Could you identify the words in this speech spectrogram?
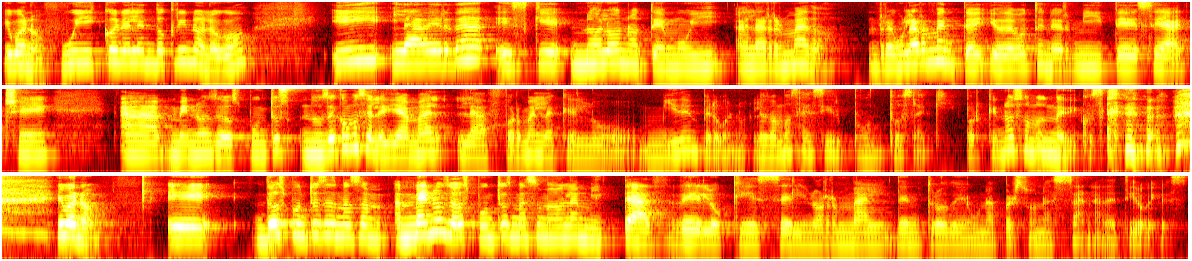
Y bueno, fui con el endocrinólogo y la verdad es que no lo noté muy alarmado. Regularmente yo debo tener mi TSH a menos de dos puntos. No sé cómo se le llama la forma en la que lo miden, pero bueno, les vamos a decir puntos aquí, porque no somos médicos. y bueno, eh, Dos puntos es más o, menos dos puntos más o menos la mitad de lo que es el normal dentro de una persona sana de tiroides.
